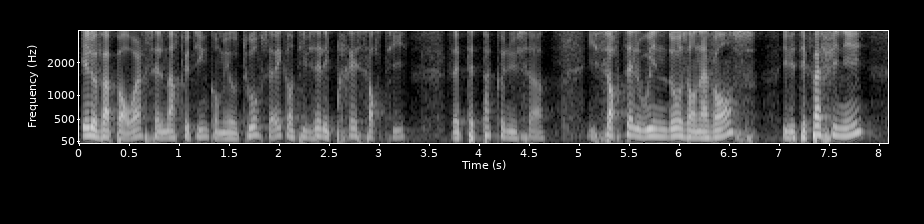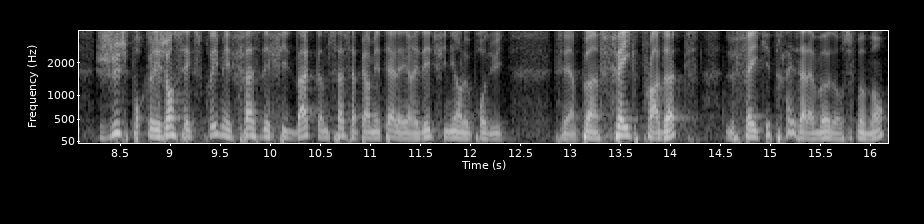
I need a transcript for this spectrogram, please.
et le Vaporware, c'est le marketing qu'on met autour. Vous savez, quand ils faisaient les pré-sorties, vous n'avez peut-être pas connu ça, ils sortaient le Windows en avance, il n'était pas fini, juste pour que les gens s'expriment et fassent des feedbacks, comme ça, ça permettait à la R&D de finir le produit. C'est un peu un fake product, le fake est très à la mode en ce moment.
